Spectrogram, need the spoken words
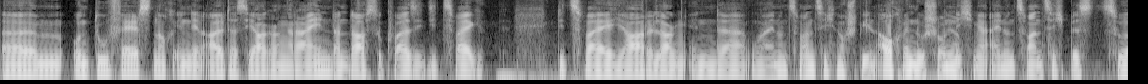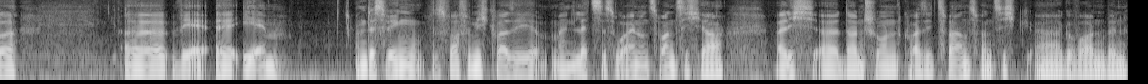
ähm, und du fällst noch in den Altersjahrgang rein, dann darfst du quasi die zwei die zwei Jahre lang in der U21 noch spielen, auch wenn du schon ja. nicht mehr 21 bist zur äh, w äh, EM. Und deswegen, das war für mich quasi mein letztes U21-Jahr, weil ich äh, dann schon quasi 22 äh, geworden bin.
